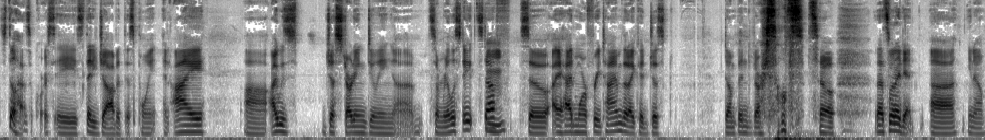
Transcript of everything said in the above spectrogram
still has of course a steady job at this point. And I uh, I was just starting doing uh, some real estate stuff, Mhm. so I had more free time that I could just dump into Dark Souls. so that's what I did. Uh, you know,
